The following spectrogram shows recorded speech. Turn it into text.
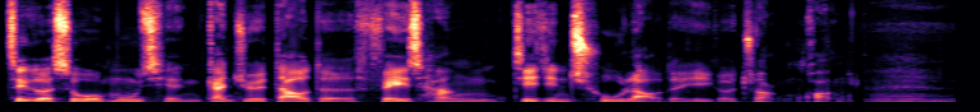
这个是我目前感觉到的非常接近初老的一个状况。嗯，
